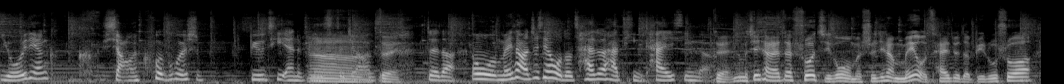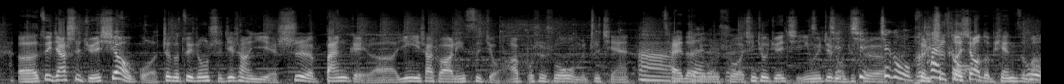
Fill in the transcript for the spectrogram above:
有一点想会不会是。Beauty and Beast 这样子，对对的，我没想到这些我都猜对，还挺开心的。对，那么接下来再说几个我们实际上没有猜对的，比如说，呃，最佳视觉效果，这个最终实际上也是颁给了《银翼杀手2049》，而不是说我们之前猜的就是说《星球崛起》，因为这种就是这个我很吃特效的片子嘛。我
